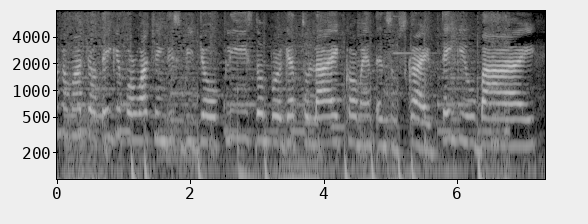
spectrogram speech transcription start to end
Mga kamacho, thank you for watching this video. Please don't forget to like, comment, and subscribe. Thank you. Bye!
